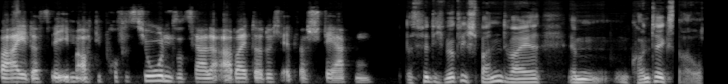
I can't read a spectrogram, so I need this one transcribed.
bei, dass wir eben auch die Profession soziale Arbeit dadurch etwas stärken. Das finde ich wirklich spannend, weil im, Kontext auch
